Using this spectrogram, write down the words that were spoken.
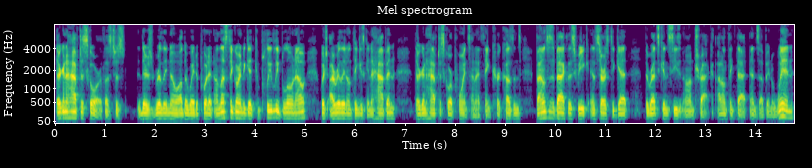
They're going to have to score. Let's just there's really no other way to put it. Unless they're going to get completely blown out, which I really don't think is going to happen, they're going to have to score points. And I think Kirk Cousins bounces back this week and starts to get the Redskins season on track. I don't think that ends up in a win,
